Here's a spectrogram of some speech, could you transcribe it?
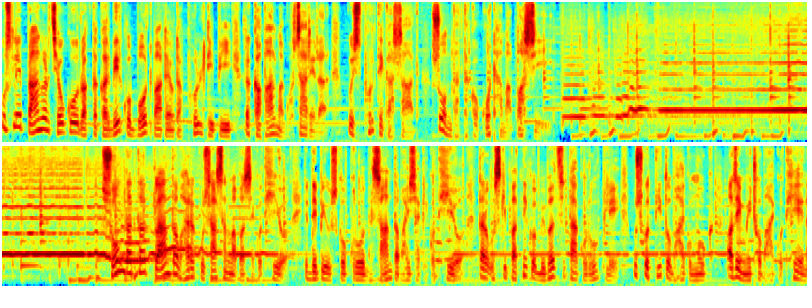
उसले प्राङ्गण छेउको रक्तकर्बीरको बोटबाट एउटा फूल टिपी र कपालमा घुसारेर स्फूर्तिका साथ सोमदत्तको कोठामा पसी सोमदत्त क्लान्त भएर कुशासनमा बसेको थियो। यद्यपि उसको क्रोध शान्त भइसकेको थियो तर उसकी पत्नीको विभत्सताको रूपले उसको तितो भएको मुख अझै मिठो भएको थिएन।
